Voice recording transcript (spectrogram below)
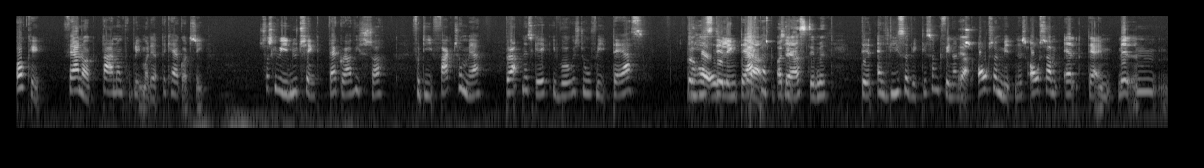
Okay, fair nok, der er nogle problemer der, det kan jeg godt se. Så skal vi nytænke, hvad gør vi så? Fordi faktum er, børnene skal ikke i vuggestue, fordi deres Behov. ligestilling, deres ja, perspektiv, og deres stemme. den er lige så vigtig som kvindernes, Ja. og som mændenes, og som alt derimellem.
